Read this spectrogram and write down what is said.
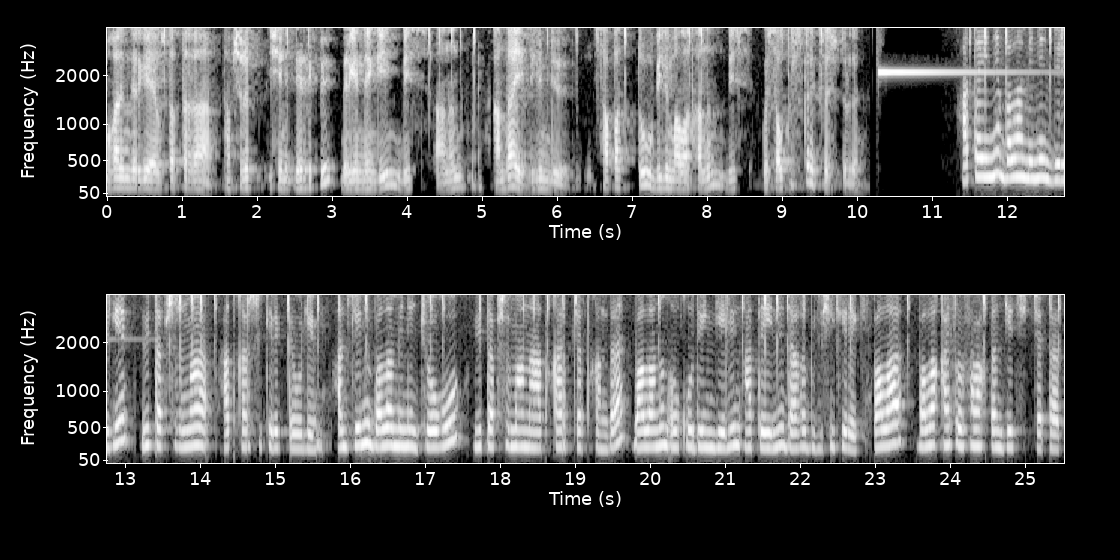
мугалимдерге устаттарга тапшырып ишенип бердикпи? Бергенден кийин биз анын кандай билимдүү сапаттуу билим алып атканын биз көз салып турушубуз керек сөзсүз түрдө ата эне бала менен бирге үй тапшырма аткарышы керек деп ойлойм. Анткени бала менен чогуу үй тапшырманы аткарып жатканда баланын окуу деңгээлин ата эне дагы билиши керек. Бала бала кайсыл сабактан жетишип жатат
